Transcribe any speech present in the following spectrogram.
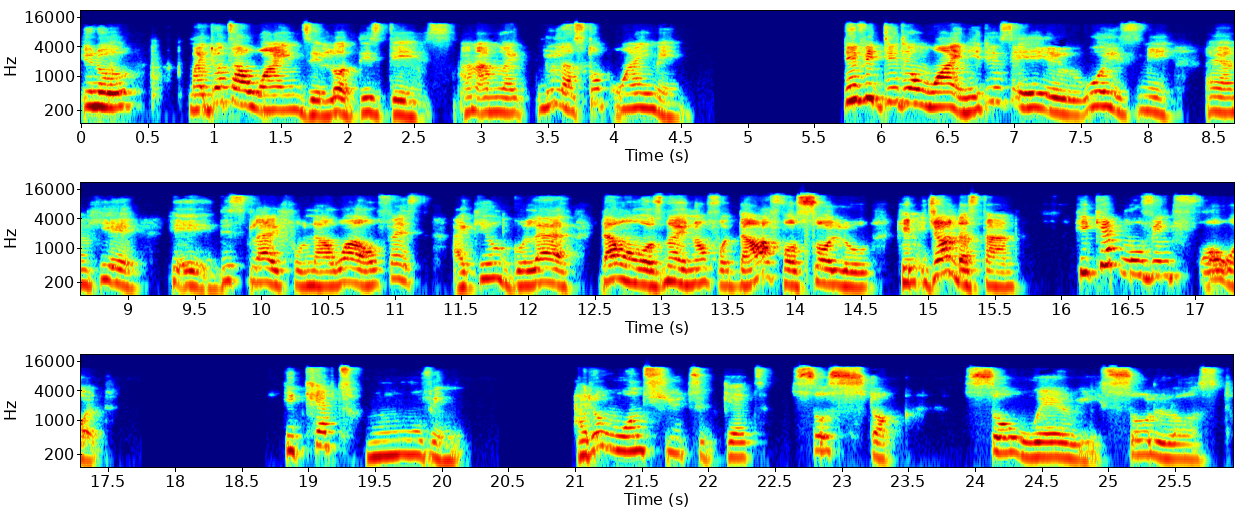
You know, my daughter whines a lot these days. And I'm like, Lula, stop whining. David didn't whine. He didn't say, hey, who is me? I am here. Hey, this life for now. Wow, first I killed Goliath. That one was not enough for now for solo. Oh. Can do you understand? He kept moving forward. He kept moving. I don't want you to get so stuck, so weary, so lost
